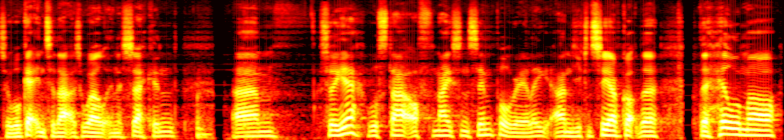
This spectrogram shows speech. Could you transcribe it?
so we'll get into that as well in a second um, so yeah we'll start off nice and simple really and you can see I've got the the Hilmor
